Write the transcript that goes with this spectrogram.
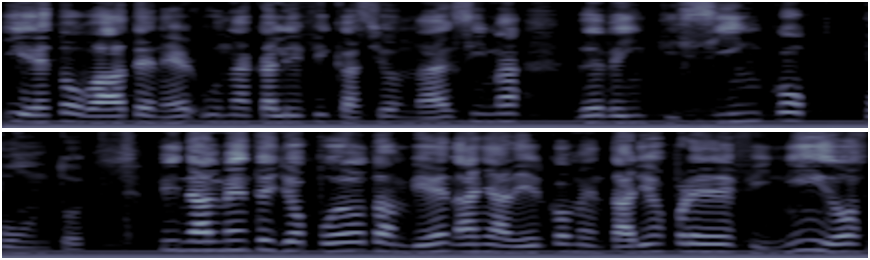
y esto va a tener una calificación máxima de 25 puntos. Finalmente yo puedo también añadir comentarios predefinidos.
